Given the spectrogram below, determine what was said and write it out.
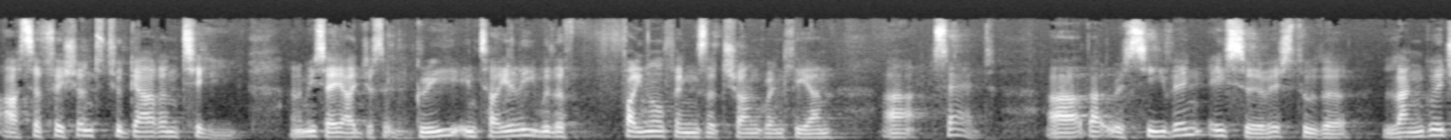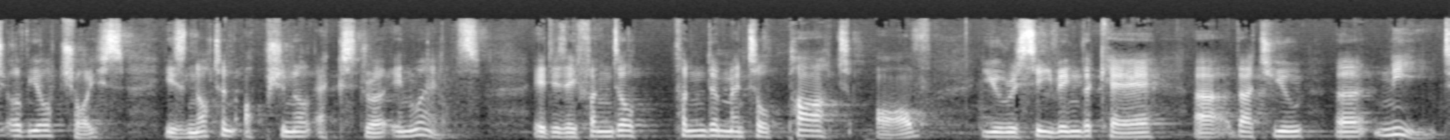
are sufficient to guarantee. And let me say I just agree entirely with the final things that Sian Gwen uh, said, uh, that receiving a service through the language of your choice is not an optional extra in Wales. It is a fundal, fundamental part of you receiving the care uh, that you uh, need.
